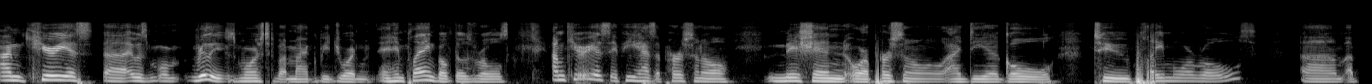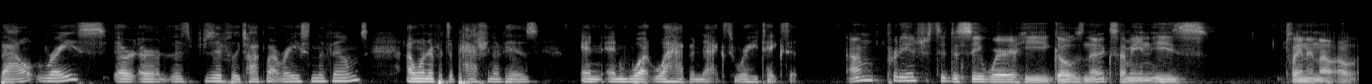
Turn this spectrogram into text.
I'm curious. Uh, it was more really it was more about Michael B. Jordan and him playing both those roles. I'm curious if he has a personal mission or a personal idea goal to play more roles um, about race or, or specifically talk about race in the films. I wonder if it's a passion of his and and what will happen next, where he takes it. I'm pretty interested to see where he goes next. I mean, he's playing in a, a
